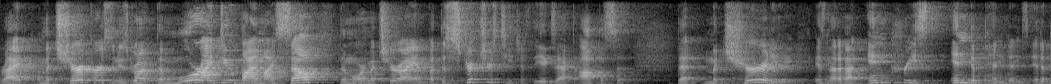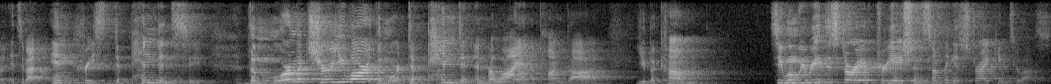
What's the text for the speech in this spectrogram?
right? A mature person who's growing up. The more I do by myself, the more mature I am. But the scriptures teach us the exact opposite that maturity is not about increased independence, it's about increased dependency. The more mature you are, the more dependent and reliant upon God you become. See, when we read the story of creation, something is striking to us.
